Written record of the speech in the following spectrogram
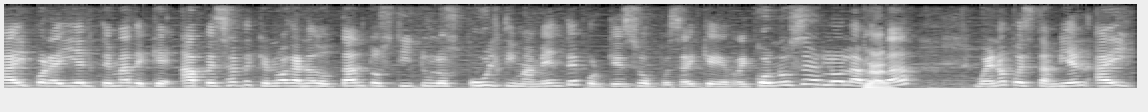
hay por ahí el tema de que a pesar de que no ha ganado tantos títulos últimamente, porque eso pues hay que reconocerlo, la Claro. verdad. Bueno, pues también hay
